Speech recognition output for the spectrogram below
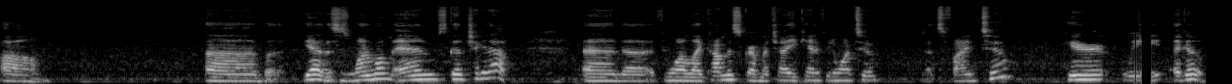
Um, uh, but yeah, this is one of them, and I'm just gonna check it out. And uh, if you want to like comments, grab my channel. You can if you don't want to. That's fine too. Here we go.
